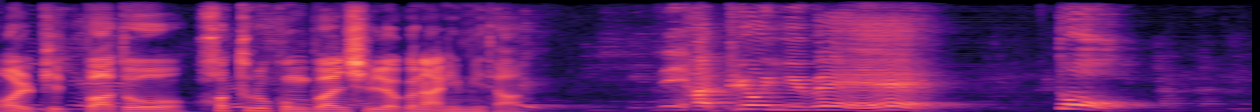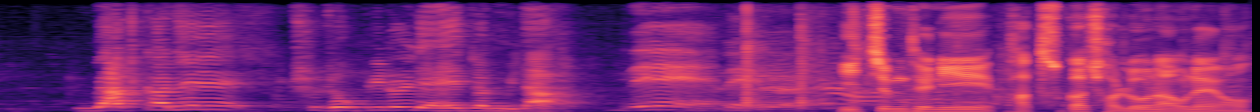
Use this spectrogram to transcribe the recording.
얼핏 봐도 허투루 공부한 실력은 아닙니다. 학교 이외에 또 약간의 추석비를 내야 됩니다. 네. 네. 이쯤 되니 박수가 절로 나오네요.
